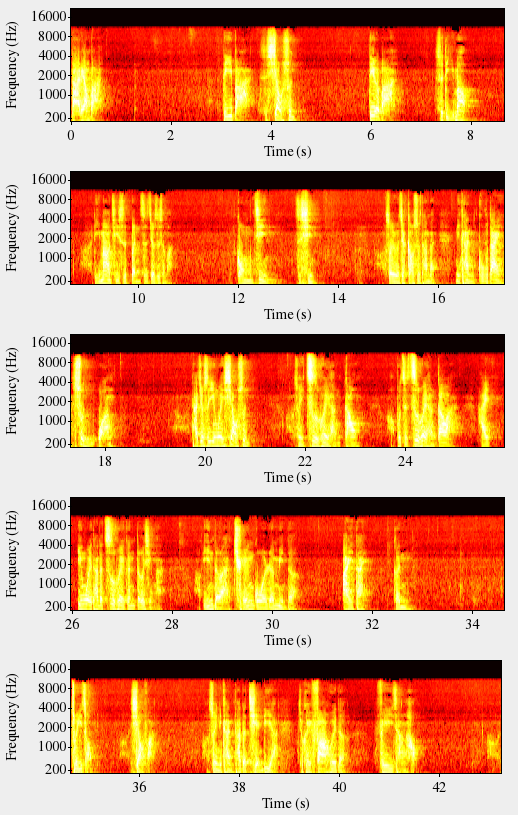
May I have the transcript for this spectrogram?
哪两把？第一把是孝顺，第二把是礼貌。礼貌其实本质就是什么？恭敬之心。所以我就告诉他们：，你看古代舜王，他就是因为孝顺，所以智慧很高。不止智慧很高啊，还因为他的智慧跟德行啊，赢得啊全国人民的爱戴跟追崇、效仿。所以你看他的潜力啊，就可以发挥的非常好。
